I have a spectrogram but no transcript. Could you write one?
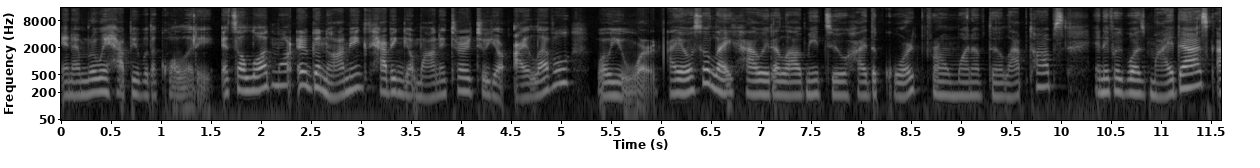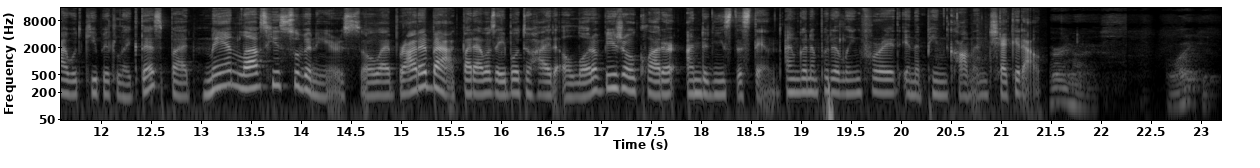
and I'm really happy with the quality. It's a lot more ergonomic having your monitor to your eye level while you work. I also like how it allowed me to hide the cord from one of the laptops and if it was my desk I would keep it like this but man loves his souvenirs so I brought it back but I was able to hide a lot of visual clutter underneath the stand. I'm gonna put a link for it in a pinned comment. Check it out. Very nice. I like it.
